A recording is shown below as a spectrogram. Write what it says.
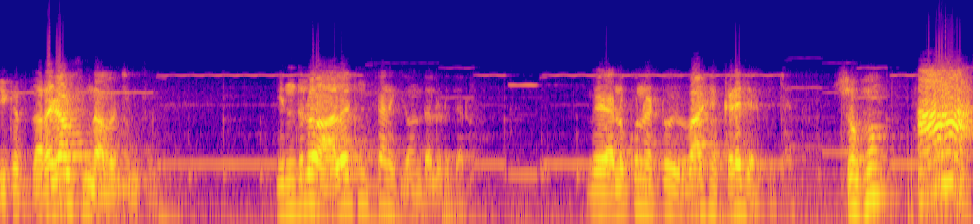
ఇక జరగాల్సింది ఆలోచించండి. ఇందులో ఆలోచించడానికి ఉంది అల్లుడు గారు? మీరు అనుకున్నట్టు వివాహం ఇక్కడే జరిపించారు శుభం. ఆహా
